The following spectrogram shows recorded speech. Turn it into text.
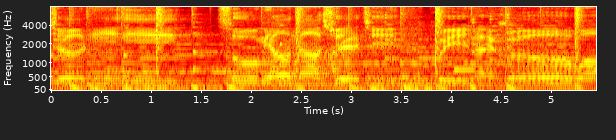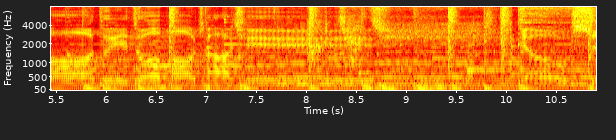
着你，素描那雪迹，回来和我对坐泡茶去。又是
